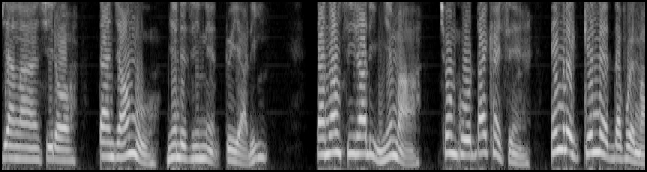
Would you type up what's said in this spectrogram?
ပြန်လာရှိသောတန်ချောင်းကိုမြင်းတစည်းနှင့်တွေ့ရသည်တန်ချောင်းစီးထားသည့်မြင်းမှာခြုံကိုတိုက်ခိုက်စဉ်အင်္ဂလိပ်ကင်းတဲ့တပ်ဖွဲ့မှ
